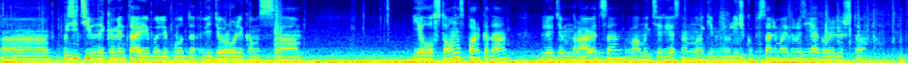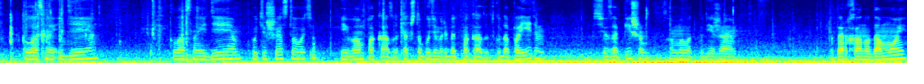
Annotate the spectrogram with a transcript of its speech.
а, позитивные комментарии были под видеороликом с а, из парка, да, людям нравится, вам интересно, многие мне в личку писали мои друзья, говорили, что классная идея, классная идея путешествовать и вам показывать. Так что будем, ребят, показывать, куда поедем, все запишем. А мы вот подъезжаем к Дархану домой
